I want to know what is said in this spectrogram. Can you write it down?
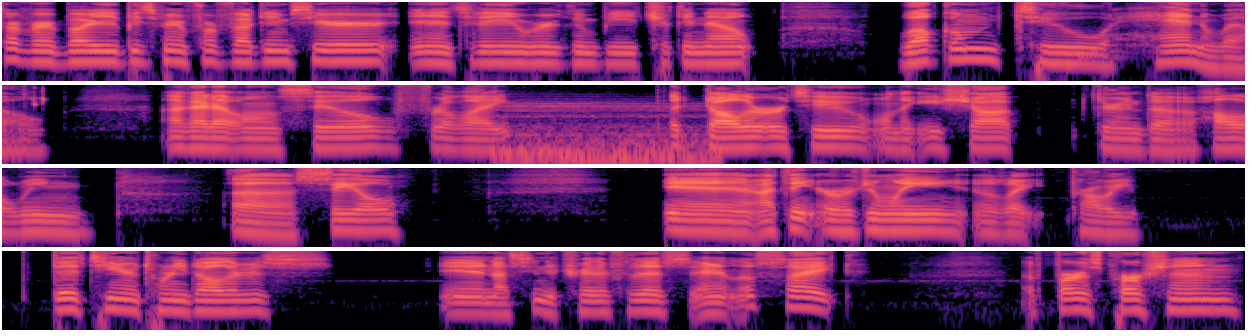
What's up everybody, Beastman45 Games here, and today we're going to be checking out Welcome to Hanwell. I got it on sale for like a dollar or two on the eShop during the Halloween uh, sale. And I think originally it was like probably 15 or $20. And I seen the trailer for this, and it looks like a first person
